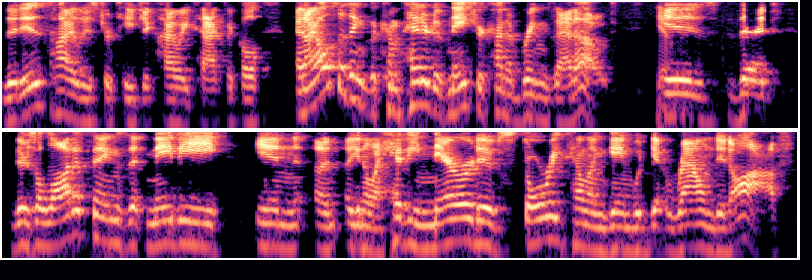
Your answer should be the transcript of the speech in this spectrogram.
that is highly strategic, highly tactical. And I also think the competitive nature kind of brings that out. Yep. Is that there's a lot of things that maybe in a, you know a heavy narrative storytelling game would get rounded off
